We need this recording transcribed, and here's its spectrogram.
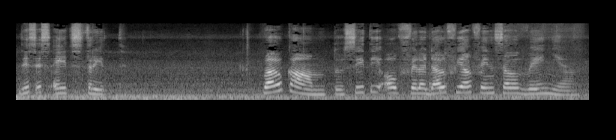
This is 8th Street. Welcome to City of Philadelphia, Pennsylvania.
